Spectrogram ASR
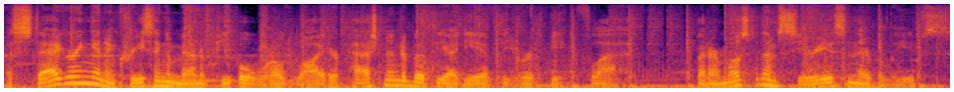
A staggering and increasing amount of people worldwide are passionate about the idea of the Earth being flat, but are most of them serious in their beliefs?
